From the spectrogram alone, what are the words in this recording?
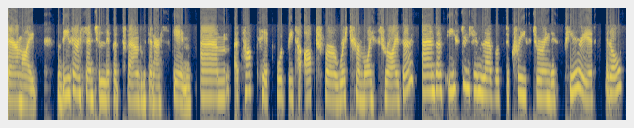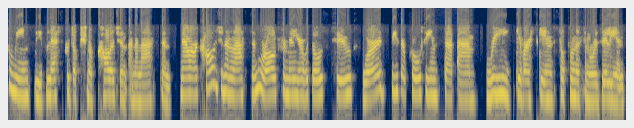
ceramides. These are essential lipids found within our skin. Um, a top tip would be to opt for richer moisturizers. And as estrogen levels decrease during this period, it also means we have less production of collagen and elastin. Now, our collagen and elastin, we're all familiar with those two words. These are proteins that um, really give our skin suppleness and resilience.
